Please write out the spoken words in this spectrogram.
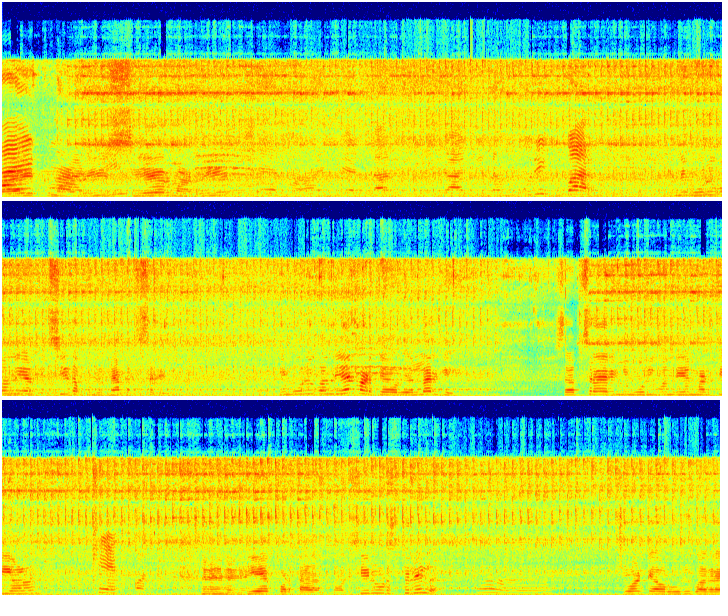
ಲೈಕ್ ಮಾಡ್ರಿ ಶೇರ್ ಮಾಡ್ರಿ ನಿಮ್ಮ ಊರಿಗೆ ಬಂದು ಏನು ಸೀದಾ ಕುಂದ್ರೆ ಯಾಕತ್ತೆ ಸರಿ. ನಿಮ್ಮ ಊರಿಗೆ ಬಂದು ಏನು ಮಾಡ್ತೀವಿ ಅವ್ರು ಎಲ್ಲರಿಗೆ? ಸಬ್ಸ್ಕ್ರೈಬ್ ನಿಮ್ಮ ಊರಿಗೆ ಬಂದು ಏನು ಮಾಡ್ತೀವಿ ಹೇಳು ಕೇಕ್ ಕೊಡ್ತಾಳಂತ ನೋಡಿ. ಸೀರೆ ಉಡಿಸ್ತೀರಿಲ್ಲ ಚೋಟಿ ಅವ್ರ ಊರಿಗೆ ಹೋದ್ರೆ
